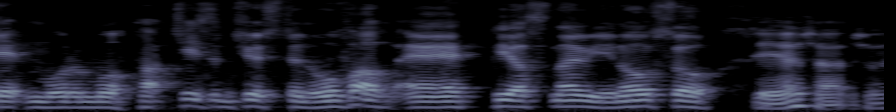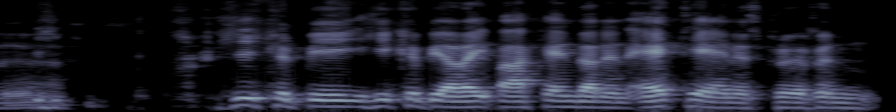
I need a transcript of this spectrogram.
getting more and more touches and justing over uh, Pierce now. You know, so he is actually. Yeah. He, could be he could be a right back ender, and Etienne has proven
